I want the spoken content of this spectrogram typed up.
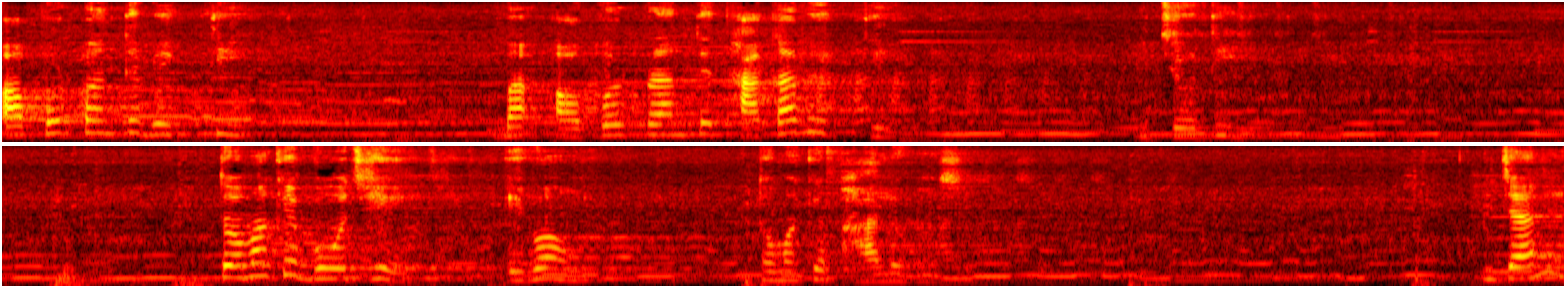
অপর প্রান্তে ব্যক্তি বা অপর প্রান্তে থাকা ব্যক্তি যদি তোমাকে বোঝে এবং তোমাকে ভালোবাসে। জানে,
